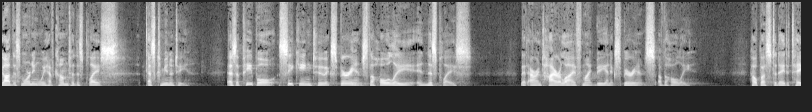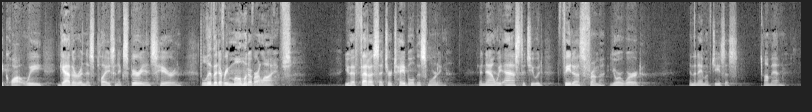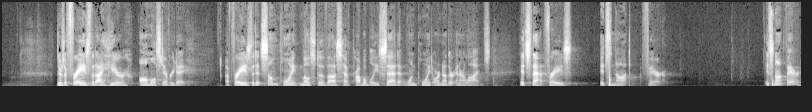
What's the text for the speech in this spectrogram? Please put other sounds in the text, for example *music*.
God, this morning we have come to this place as community, as a people seeking to experience the holy in this place, that our entire life might be an experience of the holy. Help us today to take what we gather in this place and experience here and live it every moment of our lives. You have fed us at your table this morning, and now we ask that you would feed us from your word. In the name of Jesus. Amen. There's a phrase that I hear almost every day, a phrase that at some point most of us have probably said at one point or another in our lives. It's that phrase, it's not fair. It's not fair.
